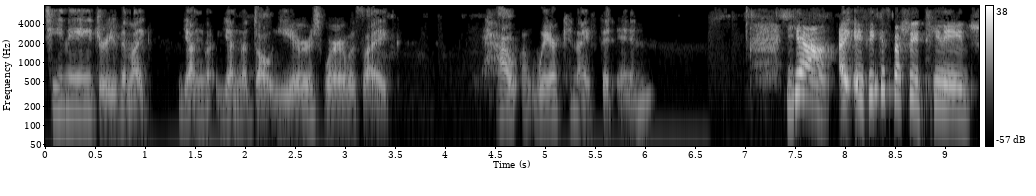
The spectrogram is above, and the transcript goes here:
teenage or even like young young adult years, where it was like, how where can I fit in? Yeah, I, I, think especially teenage,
